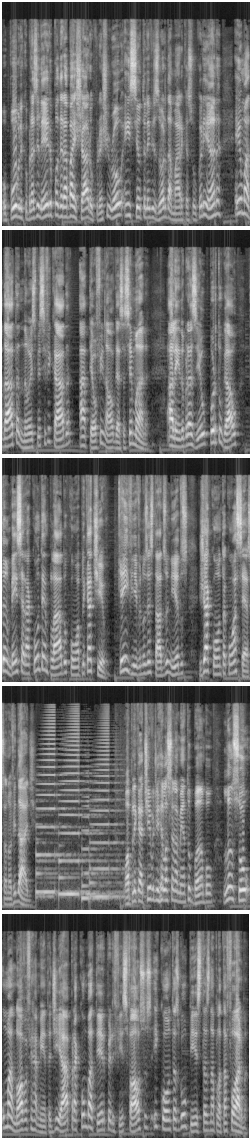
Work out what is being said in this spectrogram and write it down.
O público brasileiro poderá baixar o Crunchyroll em seu televisor da marca sul-coreana em uma data não especificada até o final dessa semana. Além do Brasil, Portugal também será contemplado com o aplicativo. Quem vive nos Estados Unidos já conta com acesso à novidade. O aplicativo de relacionamento Bumble lançou uma nova ferramenta de IA para combater perfis falsos e contas golpistas na plataforma.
